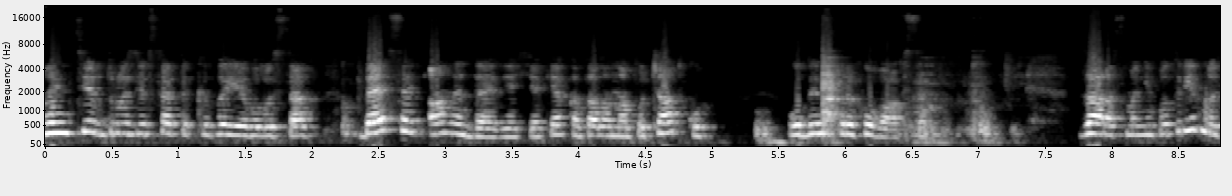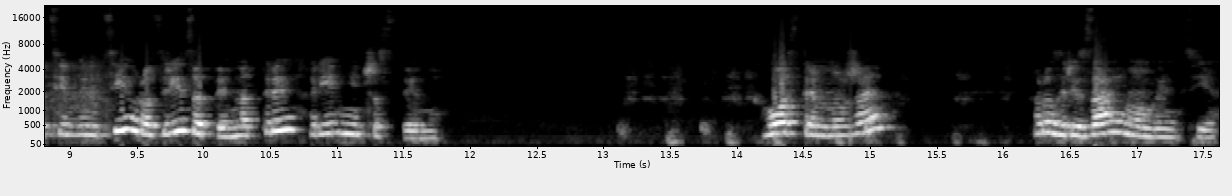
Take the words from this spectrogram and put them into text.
Млинців, друзі, все-таки виявилося 10, а не 9. Як я казала на початку, один приховався. Зараз мені потрібно ці млинці розрізати на три рівні частини. Гострим ножем розрізаємо млинці.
